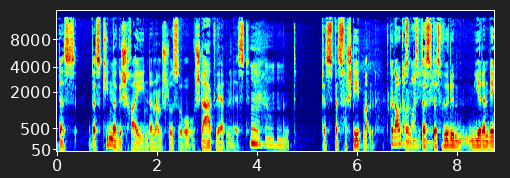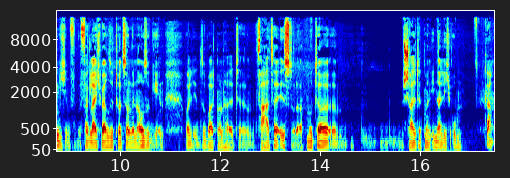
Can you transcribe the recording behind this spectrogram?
dass das Kindergeschrei ihn dann am Schluss so stark werden lässt. Und das, das versteht man. Genau das und meine ich das, damit. das würde mir dann, denke ich, in vergleichbaren Situationen genauso gehen. Weil sobald man halt äh, Vater ist oder Mutter, ähm, schaltet man innerlich um. Klar.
